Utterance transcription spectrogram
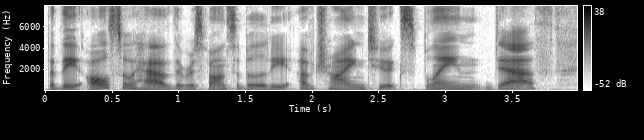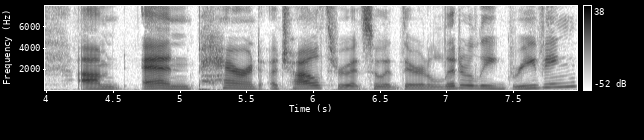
but they also have the responsibility of trying to explain death um, and parent a child through it. So they're literally grieving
